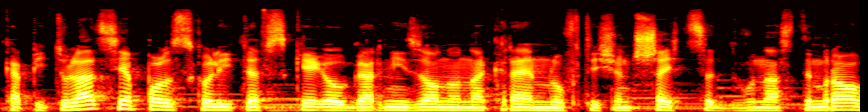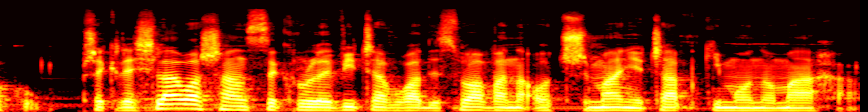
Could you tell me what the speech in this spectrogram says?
Kapitulacja polsko-litewskiego garnizonu na Kremlu w 1612 roku przekreślała szanse królewicza Władysława na otrzymanie czapki Monomacha.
